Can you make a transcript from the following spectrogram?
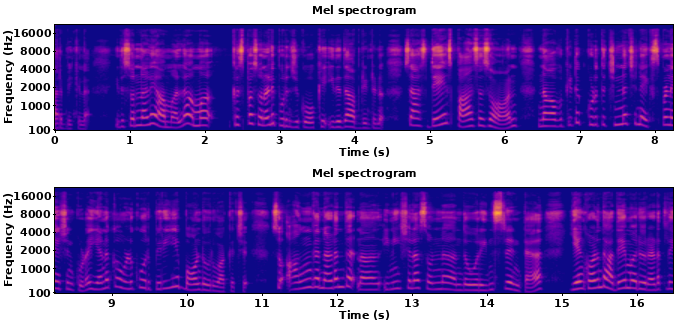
ஆரம்பிக்கல. இது சொன்னாலே ஆமாம்ல அம்மா கிறிஸ்பா சொன்னாலே புரிஞ்சுக்கோ ஓகே இதுதான் அப்படின்ட்டுன்னு. So as days passes on நான் அவகிட்ட கொடுத்த சின்ன சின்ன எக்ஸ்ப்ளனேஷன் கூட எனக்கு அவளுக்கும் ஒரு பெரிய பாண்ட் உருவாக்குச்சு. ஸோ அங்கே நடந்த நான் இனிஷியலாக சொன்ன அந்த ஒரு இன்சிடெண்ட்டை என் குழந்தை அதே மாதிரி ஒரு இடத்துல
